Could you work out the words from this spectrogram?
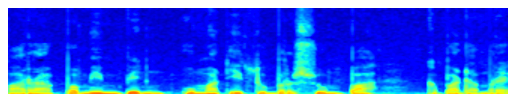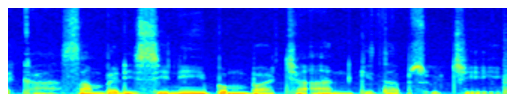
para pemimpin umat itu bersumpah kepada mereka. Sampai di sini pembacaan kitab suci.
